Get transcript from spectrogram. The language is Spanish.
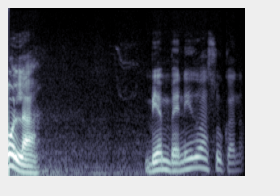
Hola, bienvenido a su canal.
